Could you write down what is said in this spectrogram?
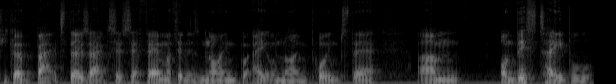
If you go back to those Access FM, I think there's nine, eight or nine points there. Um, on this table,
